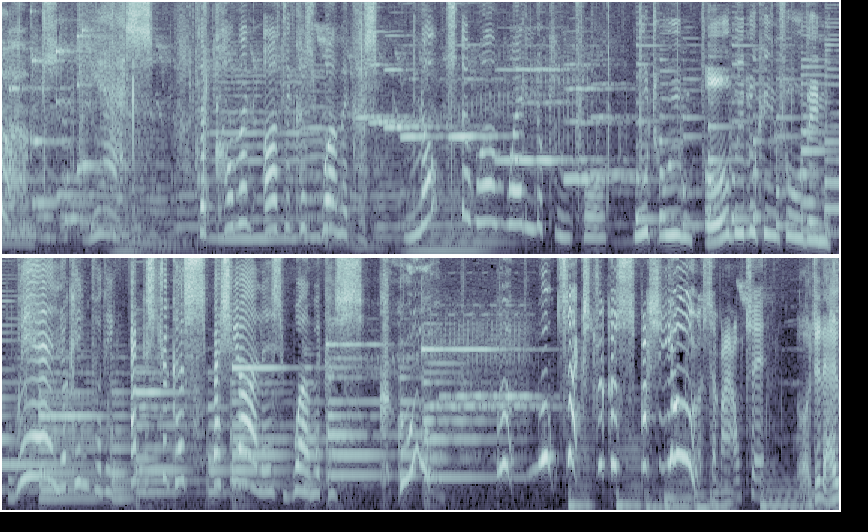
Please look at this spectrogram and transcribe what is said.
Those worms. Yes, the common Arthicus wormicus, not the worm we're looking for. What worm are we looking for then? We're looking for the Extricus specialis wormicus. Cool. But what's Extricus Specialis about it? I don't know.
